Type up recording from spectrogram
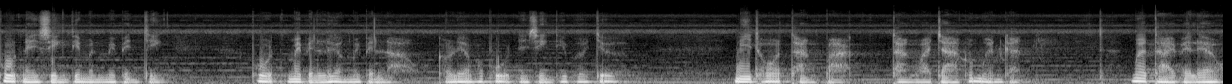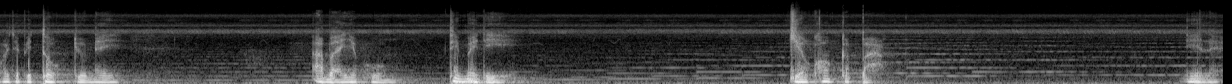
พูดในสิ่งที่มันไม่เป็นจริง พูดไม่เป็นเรื่องไม่เป็นราว เขาเรียกว่าพูดในสิ่งที่เพ้อเจ้อมีโทษทางปากทางวาจาก็เหมือนกัน เมื่อตายไปแล้วก็จะไปตกอยู่ในอบายภูมิที่ไม่ดี เกี่ยวข้องกับปาก นี่แหละ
